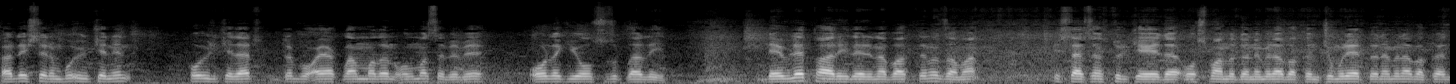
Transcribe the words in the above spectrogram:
Kardeşlerim bu ülkenin o ülkelerde bu ayaklanmaların olma sebebi oradaki yolsuzluklar değil. Devlet tarihlerine baktığınız zaman isterseniz Türkiye'ye de Osmanlı dönemine bakın, Cumhuriyet dönemine bakın.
